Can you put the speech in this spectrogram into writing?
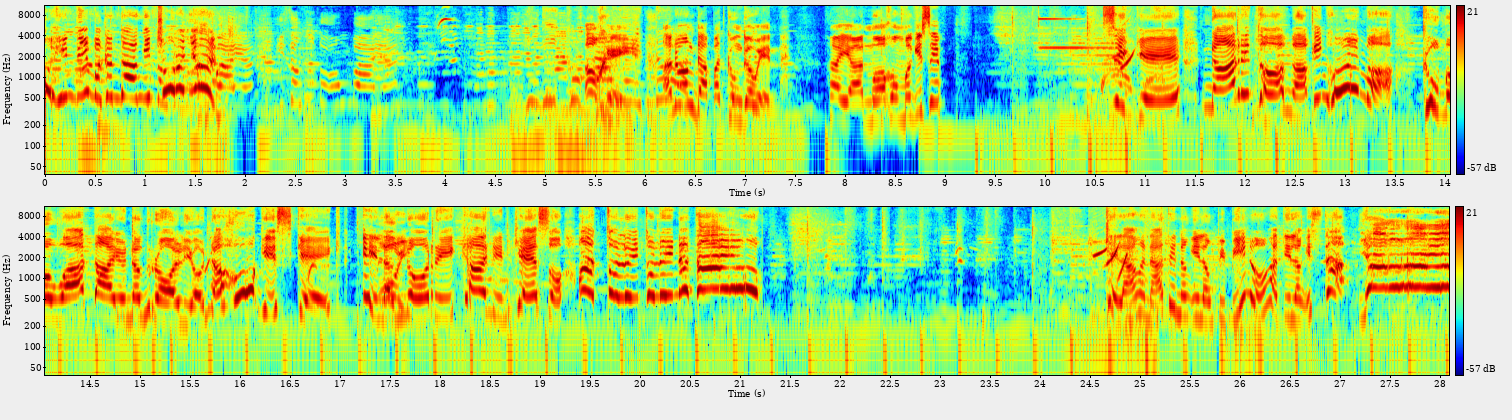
Oh, hindi maganda ang itsura niyan! Okay, ano ang dapat kong gawin? Hayaan mo akong mag-isip. Sige, narito ang aking huema. Gumawa tayo ng rolyo na hugis cake. Ilang Oy. nori, kanin, keso, at tuloy-tuloy na tayo! Kailangan natin ng ilang pipino at ilang isda. Yes!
